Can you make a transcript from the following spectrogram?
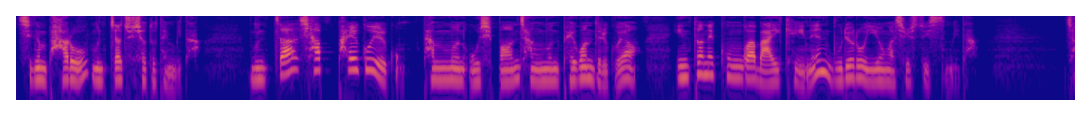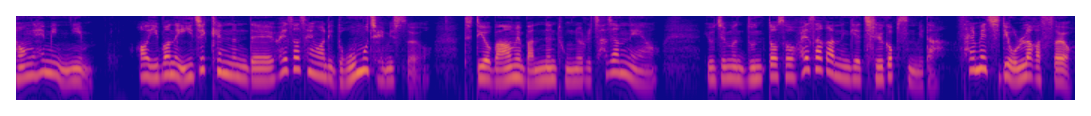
지금 바로 문자 주셔도 됩니다. 문자 샵 8910, 단문 50원, 장문 100원 들고요. 인터넷 콩과 마이케이는 무료로 이용하실 수 있습니다. 정혜민님, 어, 이번에 이직했는데 회사 생활이 너무 재밌어요. 드디어 마음에 맞는 동료를 찾았네요. 요즘은 눈 떠서 회사 가는 게 즐겁습니다. 삶의 질이 올라갔어요.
